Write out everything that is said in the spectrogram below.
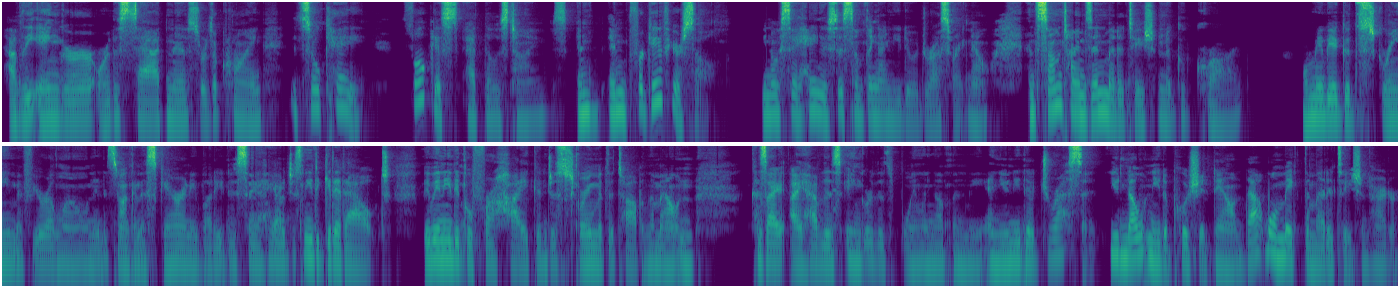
have the anger or the sadness or the crying. It's okay. Focus at those times and, and forgive yourself you know, say, hey, this is something I need to address right now. And sometimes in meditation, a good cry or maybe a good scream if you're alone and it's not going to scare anybody to say, hey, I just need to get it out. Maybe I need to go for a hike and just scream at the top of the mountain because I, I have this anger that's boiling up in me and you need to address it. You don't need to push it down. That will make the meditation harder.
